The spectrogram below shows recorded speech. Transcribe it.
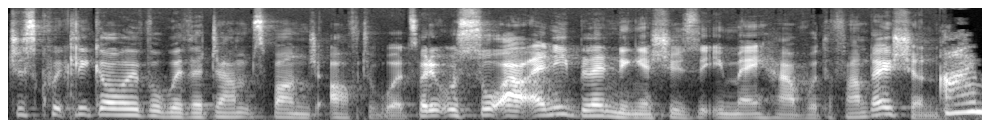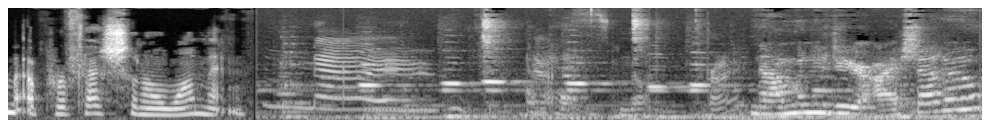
just quickly go over with a damp sponge afterwards. But it will sort out any blending issues that you may have with the foundation. I'm a professional woman. Now I'm gonna do your eyeshadow.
